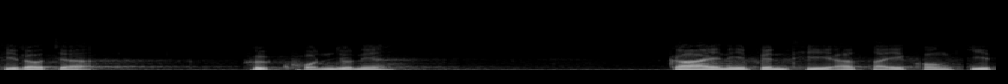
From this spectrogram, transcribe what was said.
ที่เราจะฝึกฝนอยู่เนี่ย กายนี่เป็นที่อาศัยของจิต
